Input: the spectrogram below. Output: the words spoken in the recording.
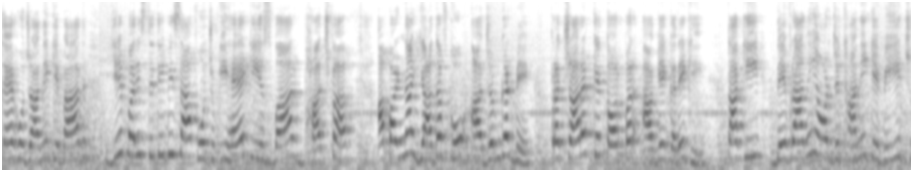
तय हो जाने के बाद ये परिस्थिति भी साफ़ हो चुकी है कि इस बार भाजपा अपर्णा यादव को आजमगढ़ में प्रचारक के तौर पर आगे करेगी। ताकि देवरानी और जेठानी के बीच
